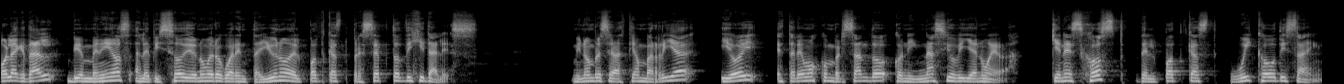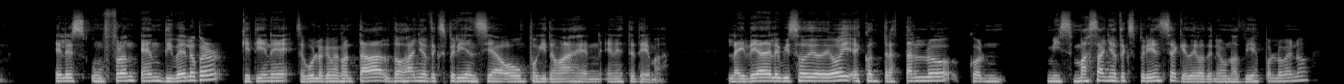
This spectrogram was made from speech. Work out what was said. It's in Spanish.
Hola, ¿qué tal? Bienvenidos al episodio número 41 del podcast Preceptos Digitales. Mi nombre es Sebastián Barría y hoy estaremos conversando con Ignacio Villanueva, quien es host del podcast We Code Design. Él es un front-end developer que tiene, según lo que me contaba, dos años de experiencia o un poquito más en, en este tema. La idea del episodio de hoy es contrastarlo con mis más años de experiencia, que debo tener unos 10 por lo menos,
